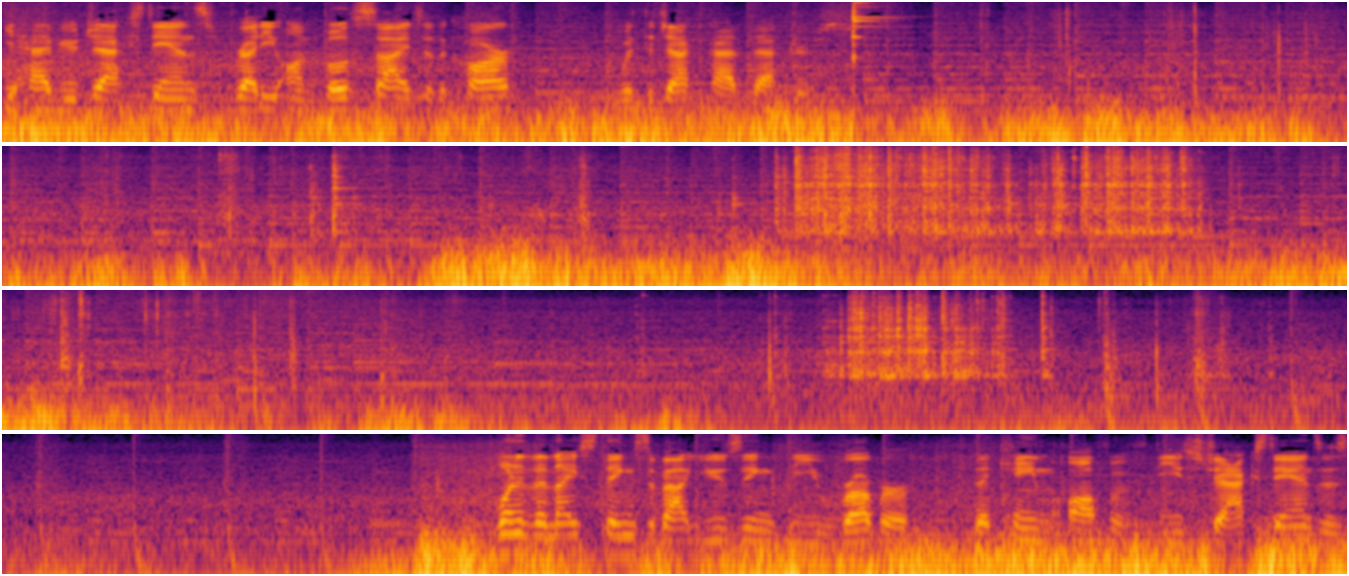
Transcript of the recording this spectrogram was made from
you have your jack stands ready on both sides of the car with the jack pad adapters. One of the nice things about using the rubber that came off of these jack stands is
